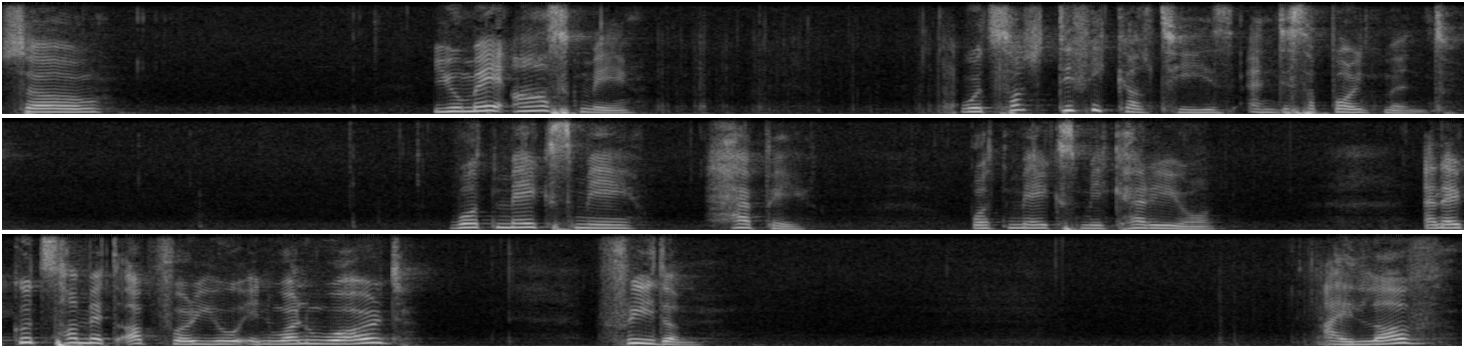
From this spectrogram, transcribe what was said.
So, you may ask me, with such difficulties and disappointment, what makes me happy? What makes me carry on? And I could sum it up for you in one word freedom. I love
